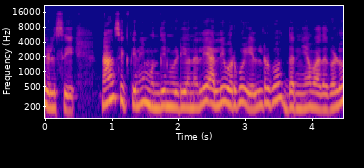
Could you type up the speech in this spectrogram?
ತಿಳಿಸಿ. ನಾನು ಸಿಗ್ತೀನಿ ಮುಂದಿನ ವಿಡಿಯೋನಲ್ಲಿ. ಅಲ್ಲಿವರೆಗೂ ಎಲ್ರಿಗೂ ಧನ್ಯವಾದಗಳು.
